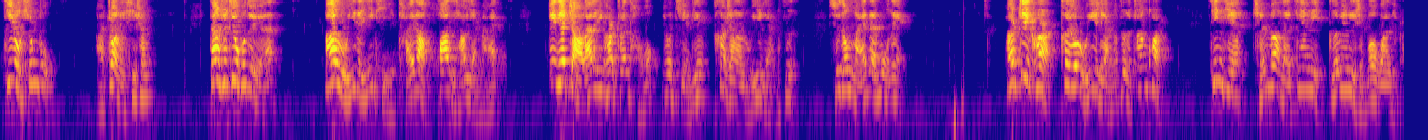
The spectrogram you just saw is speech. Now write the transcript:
击中胸部，啊，壮烈牺牲。当时救护队员。把鲁毅的遗体抬到花子桥掩埋，并且找来了一块砖头，用铁钉刻上了“鲁毅”两个字，随同埋在墓内。而这块刻有“鲁毅”两个字的砖块，今天陈放在监利革命历史博物馆里边，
